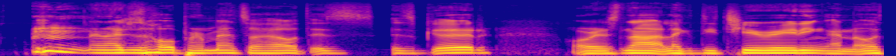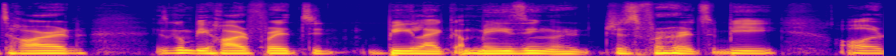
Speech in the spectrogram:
and I just hope her mental health is is good or it's not like deteriorating. I know it's hard. It's gonna be hard for it to be like amazing or just for her to be all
